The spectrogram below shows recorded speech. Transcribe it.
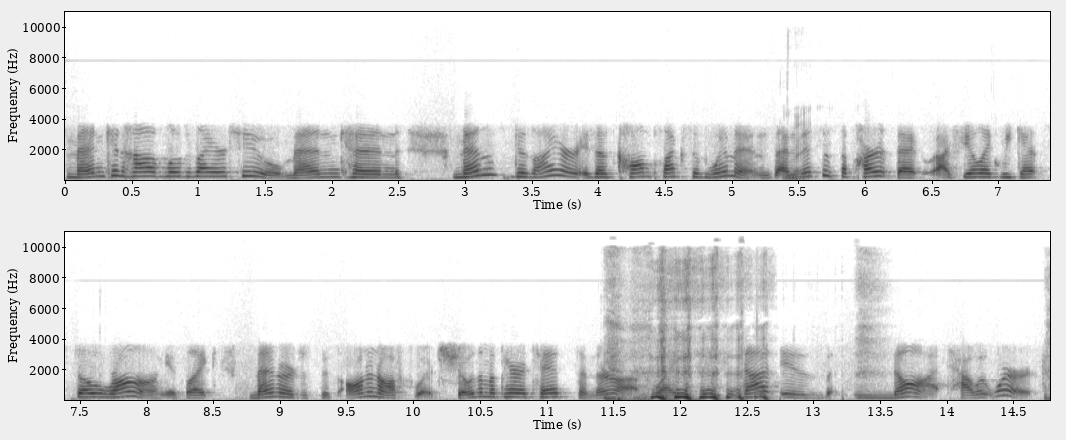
men can have low desire too. Men can men's desire is as complex as women's. And Right. this is the part that I feel like we get so wrong. It's like men are just this on and off switch. Show them a pair of tits and they're up. Like that is not how it works.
